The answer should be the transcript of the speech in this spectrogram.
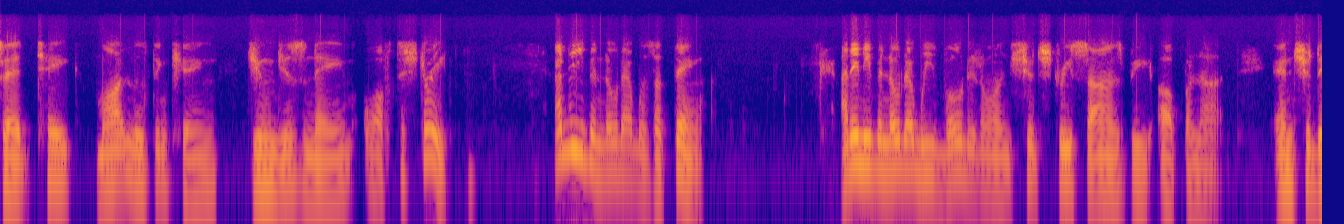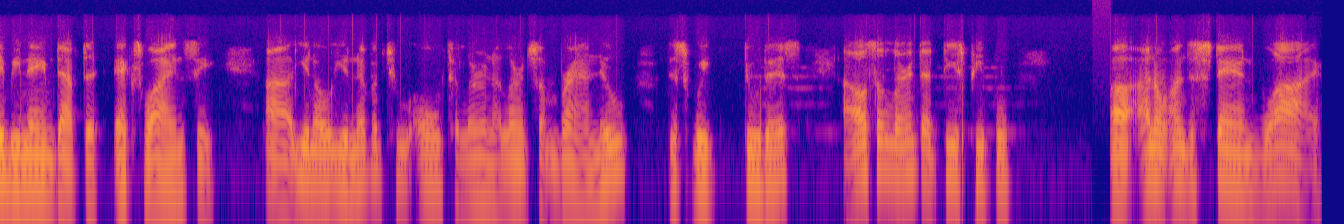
said take Martin Luther King Jr.'s name off the street. I didn't even know that was a thing. I didn't even know that we voted on should street signs be up or not and should they be named after X, Y, and Z? Uh, you know, you're never too old to learn. I learned something brand new this week do this. I also learned that these people, uh, I don't understand why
